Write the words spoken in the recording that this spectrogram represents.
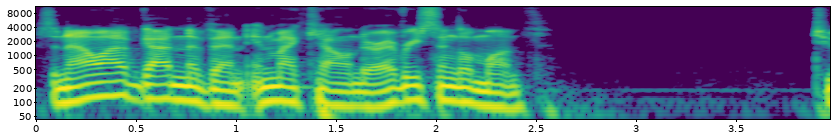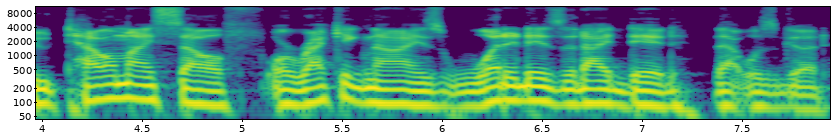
So now I've got an event in my calendar every single month to tell myself or recognize what it is that I did that was good.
